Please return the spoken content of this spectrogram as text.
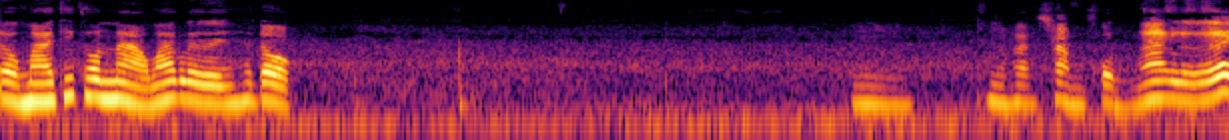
ดอกไม้ที่ทนหนาวมากเลย ดอก อืมนะคะฉ่ำฝนมากเลย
